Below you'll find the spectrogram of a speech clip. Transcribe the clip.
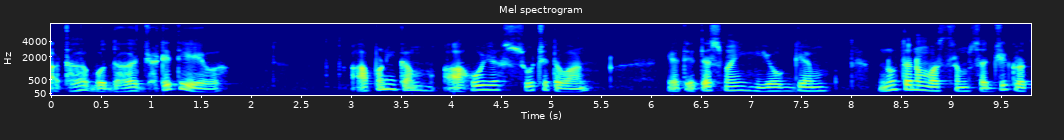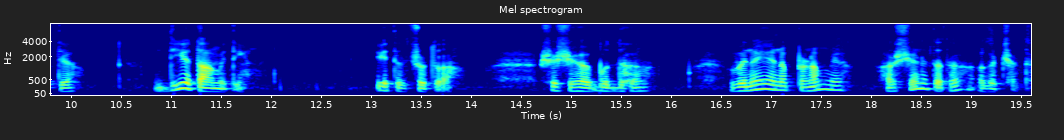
अतः बुद्धः झटिति एव आपणिकम् आहूय सूचितवान् यत् एतस्मै योग्यं नूतनं वस्त्रं सज्जीकृत्य दीयतामिति। एतत् श्रुत्वा शिष्यः बुद्धः विनयेन प्रणम्य हर्षेण ततः अगच्छत्।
